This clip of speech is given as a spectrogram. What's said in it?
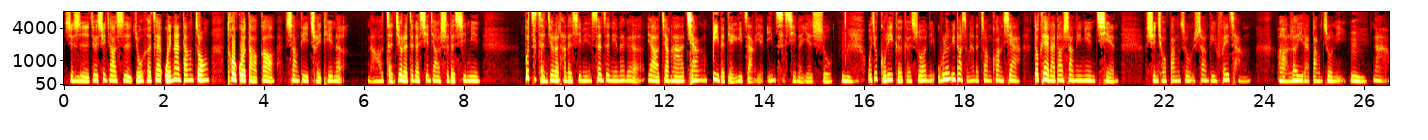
就是这个宣教士如何在危难当中透过祷告，上帝垂听了，然后拯救了这个宣教士的性命。不止拯救了他的性命，甚至连那个要将他枪毙的典狱长也因此信了耶稣。嗯，我就鼓励格格说：“你无论遇到什么样的状况下，都可以来到上帝面前寻求帮助。上帝非常啊乐意来帮助你。嗯，那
